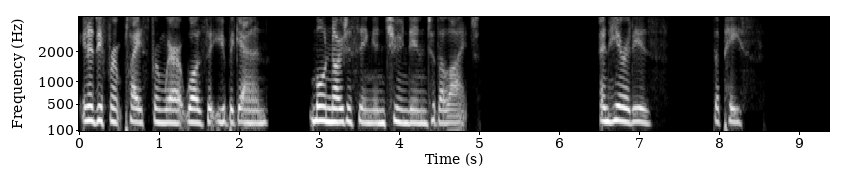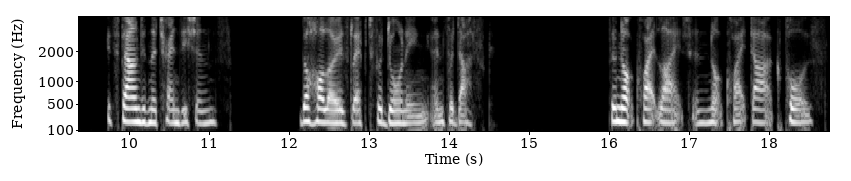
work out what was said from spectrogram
in a different place from where it was that you began, more noticing and tuned in to the light. And here it is the peace. It's found in the transitions, the hollows left for dawning and for dusk, the not quite light and not quite dark pause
